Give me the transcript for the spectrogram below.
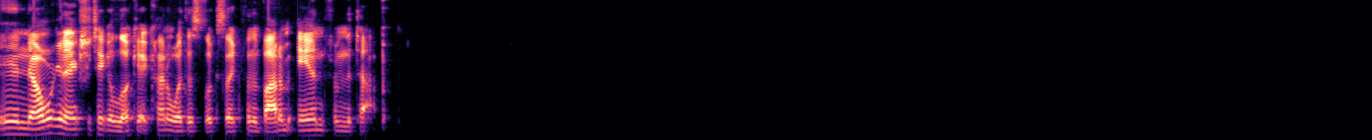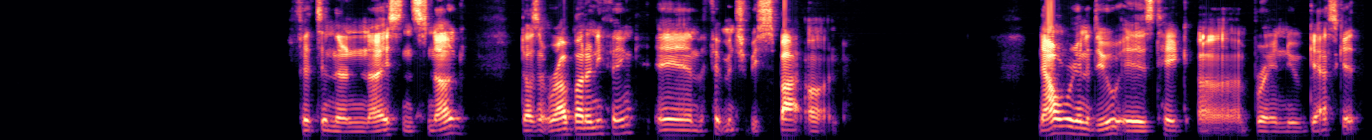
And now we're going to actually take a look at kind of what this looks like from the bottom and from the top. Fits in there nice and snug, doesn't rub on anything, and the fitment should be spot on. Now what we're going to do is take a brand new gasket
